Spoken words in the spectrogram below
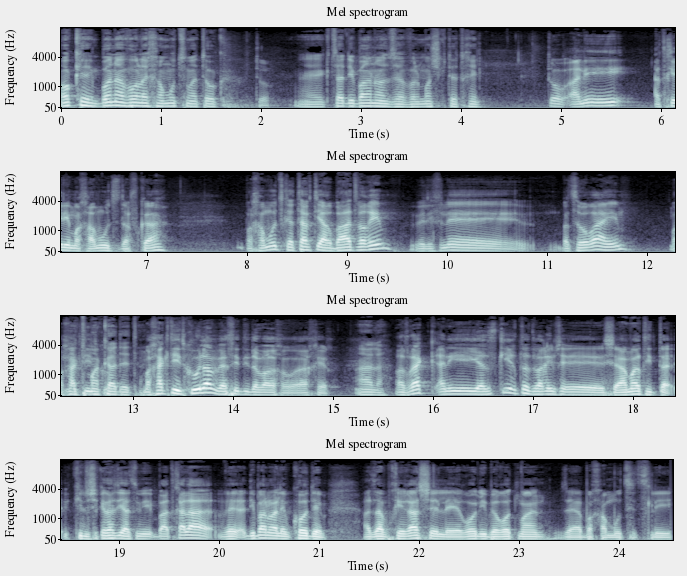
אוקיי, בוא נעבור לחמוץ מתוק. טוב. אה, קצת דיברנו על זה, אבל מושיק תתחיל. טוב, אני אתחיל עם החמוץ דווקא. בחמוץ כתבתי ארבעה דברים, ולפני, בצהריים, מחקתי, את-. מחקתי את כולם ועשיתי דבר אחר- אחר. הלאה. אז רק אני אזכיר את הדברים ש... שאמרתי, כאילו שכתבתי לעצמי בהתחלה, ודיברנו עליהם קודם. אז הבחירה של אה, רוני ברוטמן, זה היה בחמוץ אצלי,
